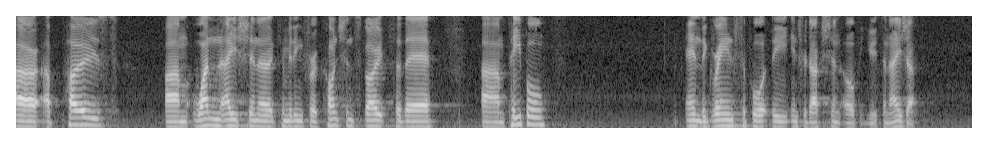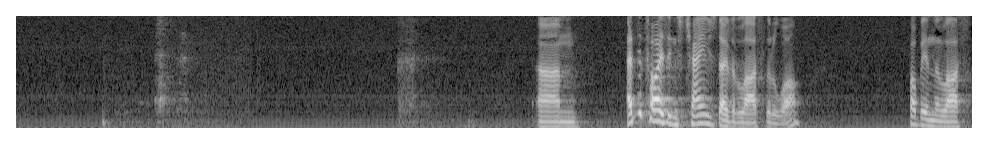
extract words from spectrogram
are opposed. Um, One Nation are committing for a conscience vote for their um, people. And the Greens support the introduction of euthanasia. Um, advertising's changed over the last little while, probably in the last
